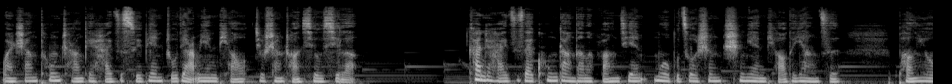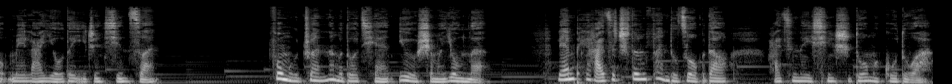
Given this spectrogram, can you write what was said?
晚上通常给孩子随便煮点面条就上床休息了。看着孩子在空荡荡的房间默不作声吃面条的样子，朋友没来由的一阵心酸。父母赚那么多钱又有什么用呢？连陪孩子吃顿饭都做不到，孩子内心是多么孤独啊！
